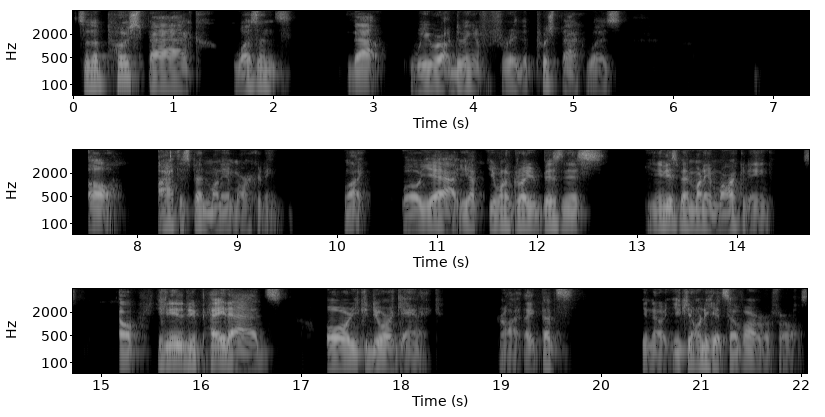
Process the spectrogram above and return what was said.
So the pushback wasn't that we were doing it for free. The pushback was, oh, I have to spend money on marketing. Like, well, yeah, you have you want to grow your business, you need to spend money on marketing. Oh, you can either do paid ads or you can do organic, right? Like that's, you know, you can only get so far referrals.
